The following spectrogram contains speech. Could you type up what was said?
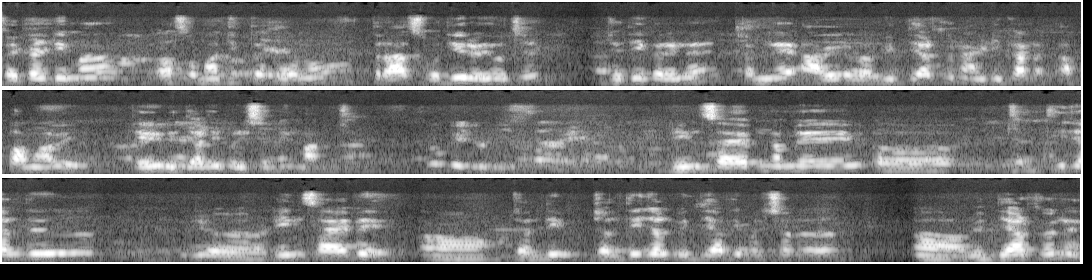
ફેકલ્ટીમાં અસામાજિક તત્વોનો ત્રાસ વધી રહ્યો છે જેથી કરીને તમને આ- વિદ્યાર્થીઓને આઈડી કાર્ડ આપવામાં આવે તેવી વિદ્યાર્થી પરિષદની માંગ છે. ડીન સાહેબને અમે જલ્દથી જલ્દ ડીન સાહેબે જલ્દી જલ્દી જલ્દ વિદ્યાર્થી પરિષદ વિદ્યાર્થીઓને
